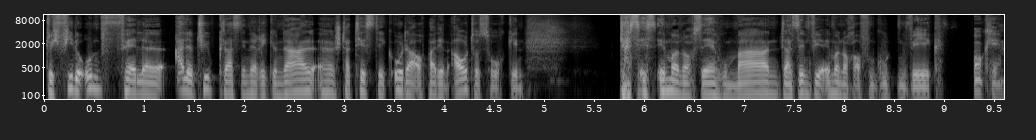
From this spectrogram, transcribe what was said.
durch viele Unfälle alle Typklassen in der Regionalstatistik oder auch bei den Autos hochgehen. Das ist immer noch sehr human. Da sind wir immer noch auf einem guten Weg. Okay.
